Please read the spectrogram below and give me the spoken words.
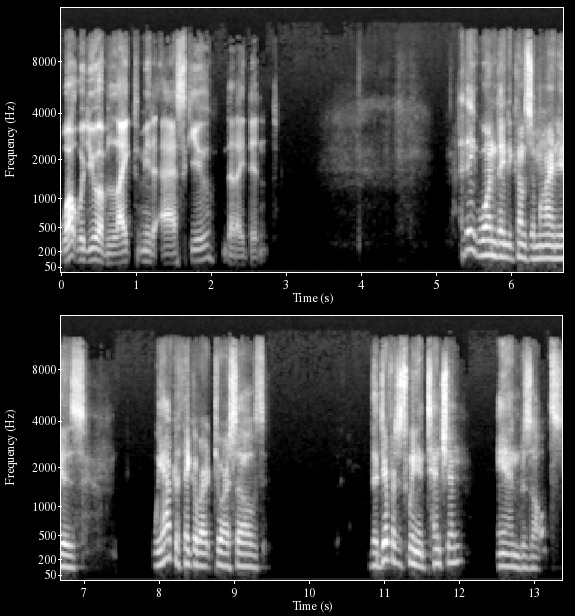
What would you have liked me to ask you that I didn't? I think one thing that comes to mind is we have to think about to ourselves the difference between intention and results.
